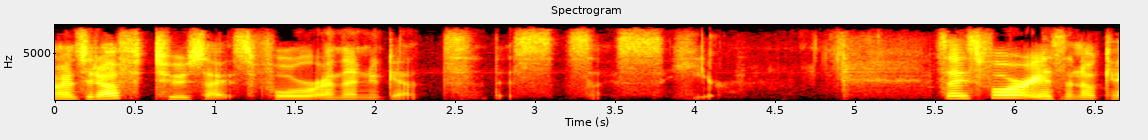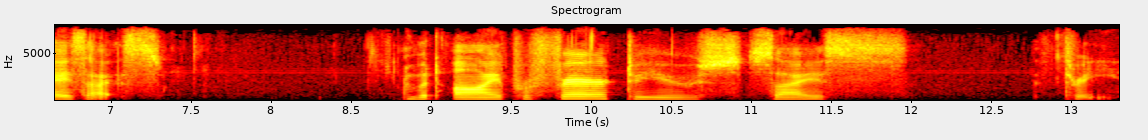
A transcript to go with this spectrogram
rounds it off to size 4 and then you get this size here Size 4 is an okay size, but I prefer to use size three.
